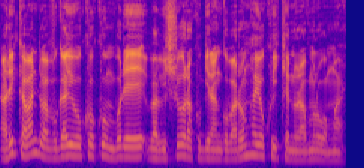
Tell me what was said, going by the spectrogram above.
Ariko abandi bavuga yuko kumbure babishora kugira ngo baronka yo kwikenura muri uwo mwanya.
